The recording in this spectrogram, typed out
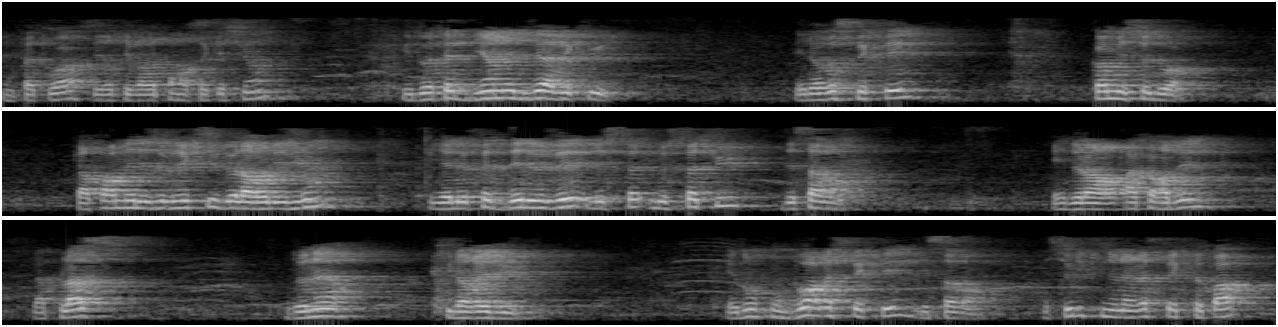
une fatwa, c'est-à-dire qui va répondre à sa question, il doit être bien élevé avec lui et le respecter comme il se doit. Car parmi les objectifs de la religion, il y a le fait d'élever le statut des savants et de leur accorder la place d'honneur qui leur est due. Et donc on doit respecter les savants. Et celui qui ne les respecte pas,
